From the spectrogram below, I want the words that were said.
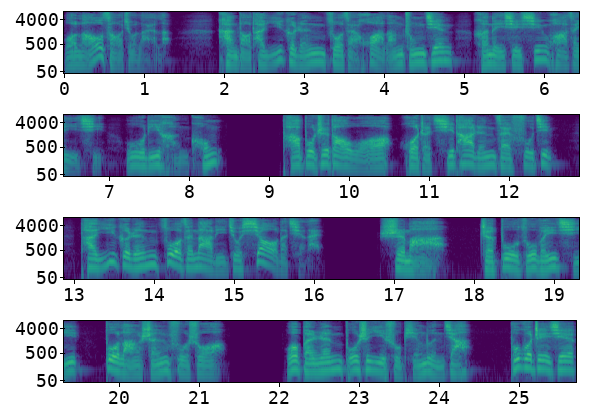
我老早就来了，看到他一个人坐在画廊中间，和那些新画在一起，屋里很空。他不知道我或者其他人在附近。”他一个人坐在那里就笑了起来，是吗？这不足为奇。布朗神父说：“我本人不是艺术评论家，不过这些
